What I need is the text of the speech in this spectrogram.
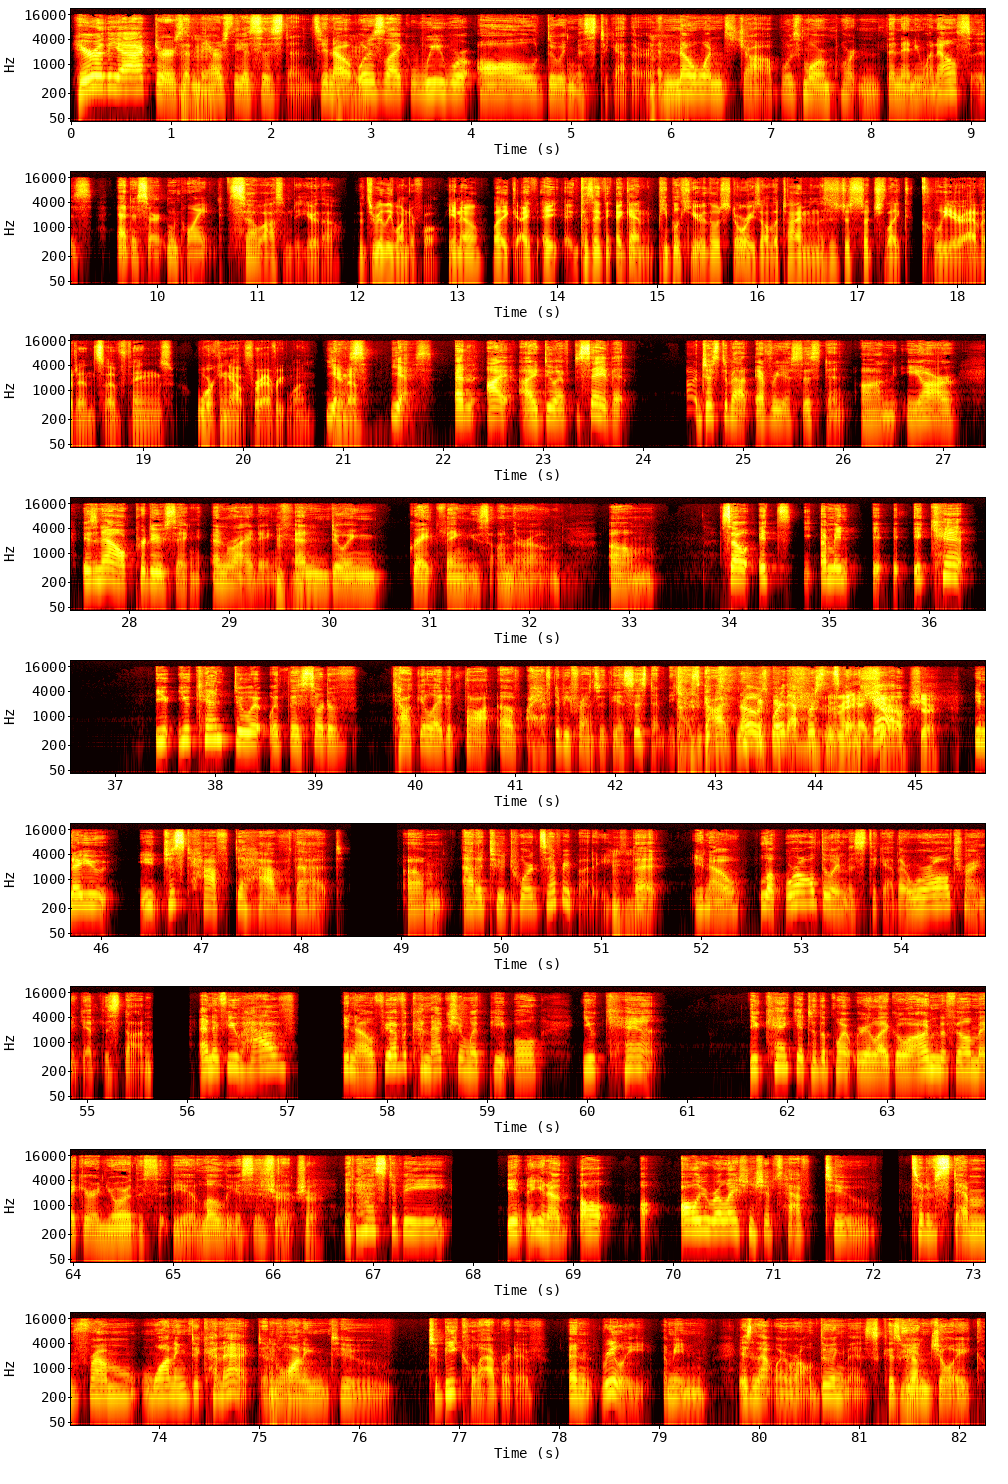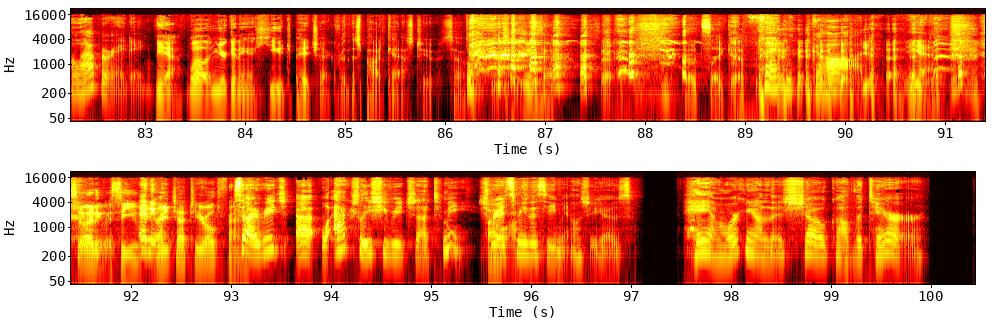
here are the actors and Mhm. there's the assistants. You know, Mhm. it was like we were all doing this together Mhm. and no one's job was more important than anyone else's at a certain point. So awesome to hear, though. It's really wonderful, you know. Like I, because I, think again, people hear those stories all the time, and this is just such like clear evidence of things working out for everyone. Yes. You know, Yes. And I, I do have to say that just about every assistant on ER is now producing and writing Mhm. and doing great things on their own. Um, so it's, I mean, it, it- can't, you, you can't do it with this sort of calculated thought of, I have to be friends with the assistant because God knows where that person's Right, going to go sure, sure. you know you you just have to have that um, attitude towards everybody Mhm. that you know look we're all doing this together we're all trying to get this done and if you have you know if you have a connection with people you can't you can't get to the point where you're like oh i'm the filmmaker and you're the the lowly assistant Sure, sure. it has to be in you know all all your relationships have to sort of stem from wanting to connect and Mhm. wanting to to be collaborative And really, I mean, isn't that why we're all doing this? Because we Yeah. enjoy collaborating. Yeah. Well, and you're getting a huge paycheck for this podcast too. So, so, so that's like a. Thank God. Yeah. So anyway, so you Anyway. reach out to your old friend. So I reach, uh, well, actually, she reached out to me. She Oh, writes me this email. She goes, Hey, I'm working on this show called The Terror.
